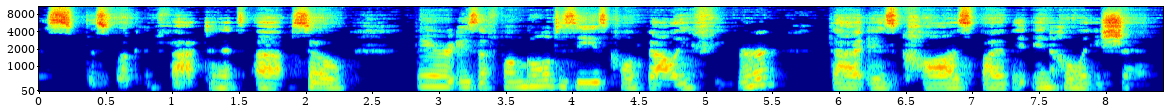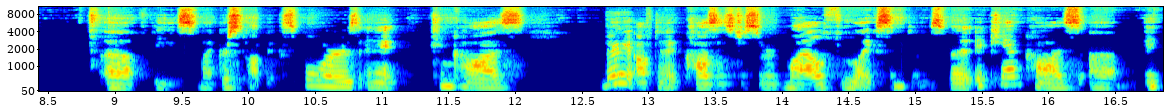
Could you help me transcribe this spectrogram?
this this book, in fact, and it's um, so there is a fungal disease called valley fever that is caused by the inhalation of these microscopic spores. And it can cause, very often it causes just sort of mild flu-like symptoms, but it can cause, um, it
